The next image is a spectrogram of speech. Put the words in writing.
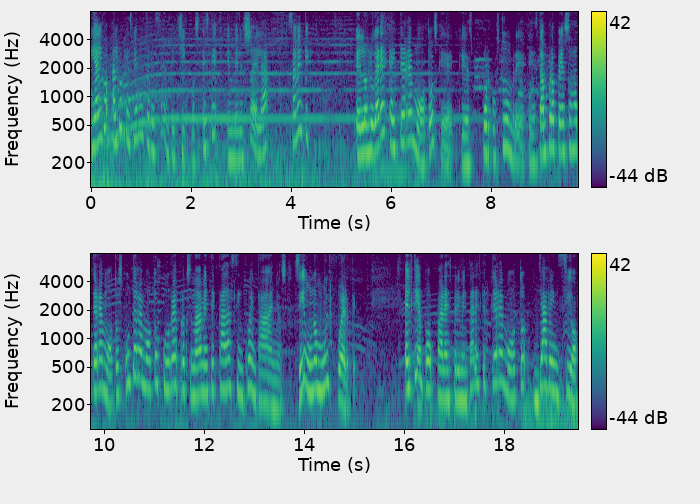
Y algo, algo que es bien interesante, chicos, es que en Venezuela, ¿saben que en los lugares que hay terremotos, que, que es por costumbre, están propensos a terremotos, un terremoto ocurre aproximadamente cada 50 años, ¿sí? Uno muy fuerte. El tiempo para experimentar este terremoto ya venció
